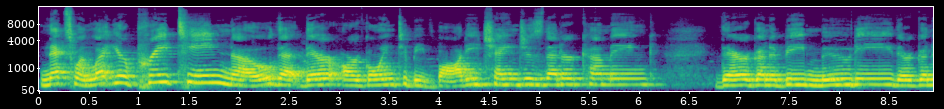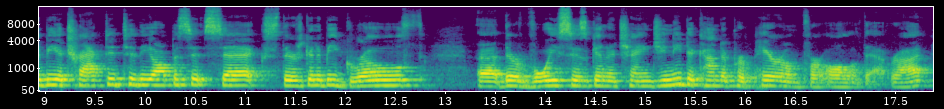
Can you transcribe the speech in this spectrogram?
next one. Let your preteen know that there are going to be body changes that are coming. They're going to be moody. They're going to be attracted to the opposite sex. There's going to be growth. Uh, their voice is going to change. You need to kind of prepare them for all of that, right?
